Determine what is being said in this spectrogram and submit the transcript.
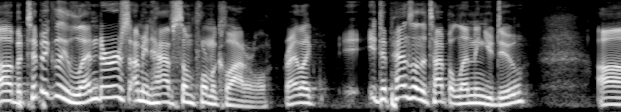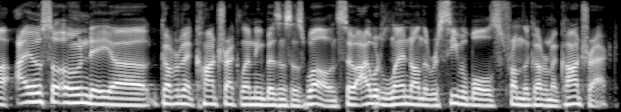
Uh, but typically, lenders, I mean, have some form of collateral, right? Like it, depends on the type of lending you do. Uh, I also owned a uh, government contract lending business as well, and so I would lend on the receivables from the government contract,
